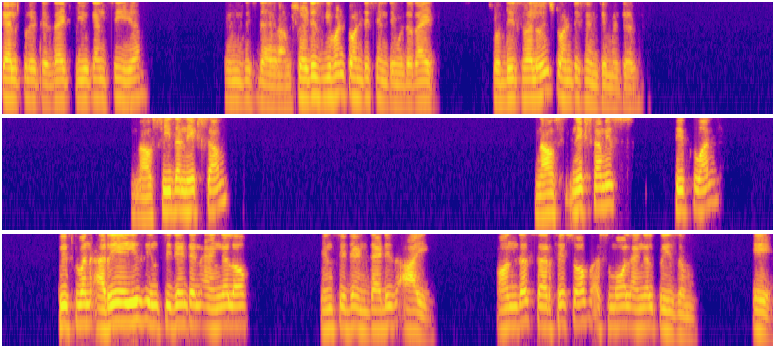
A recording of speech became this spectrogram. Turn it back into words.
calculated, right? You can see here in this diagram. So it is given 20 centimeter, right? So this value is 20 centimeter. Now see the next sum. Now next sum is fifth one. Fifth one array is incident and angle of incident that is I on the surface of a small angle prism A.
